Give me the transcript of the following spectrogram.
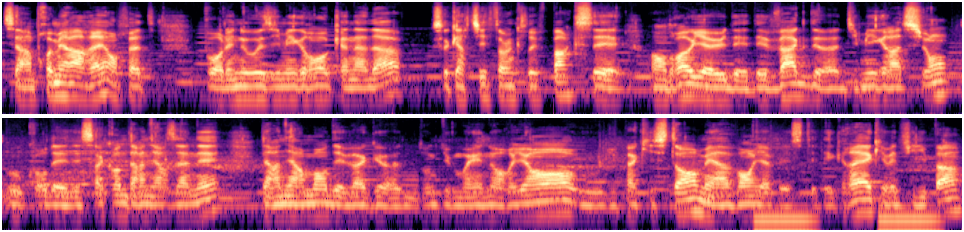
c'est un premier arrêt, en fait, pour les nouveaux immigrants au Canada. Ce quartier Thorncliffe Park, c'est un endroit où il y a eu des, vagues d'immigration au cours des, 50 dernières années. Dernièrement, des vagues euh, donc, du Moyen-Orient ou du Pakistan, mais avant, il y avait, c'était des Grecs, il y avait des Philippins.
